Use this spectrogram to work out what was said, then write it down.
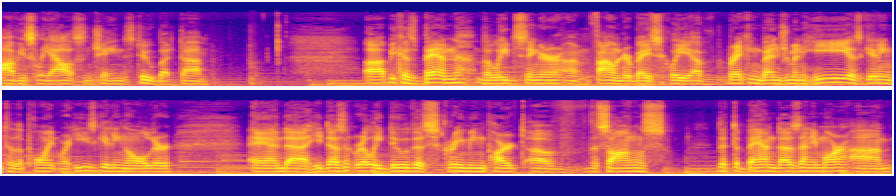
obviously Alice in Chains too, but uh, uh, because Ben, the lead singer, um, founder basically of Breaking Benjamin, he is getting to the point where he's getting older, and uh, he doesn't really do the screaming part of the songs that the band does anymore. Um,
